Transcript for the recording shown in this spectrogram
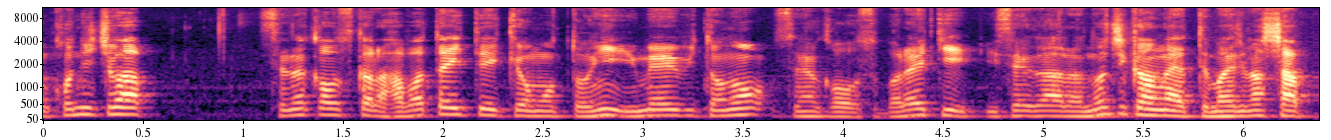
さんこんにちは背中を押すから羽ばたいていきをモットーに夢人の背中を押すバラエティ伊勢ヶ原の時間がやってまいりました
